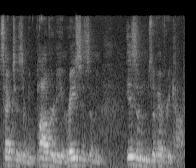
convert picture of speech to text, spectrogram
sexism and poverty and racism and isms of every kind.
